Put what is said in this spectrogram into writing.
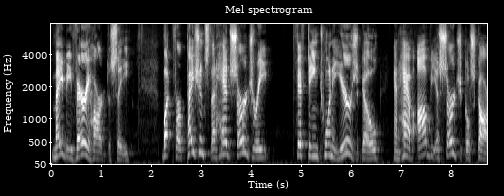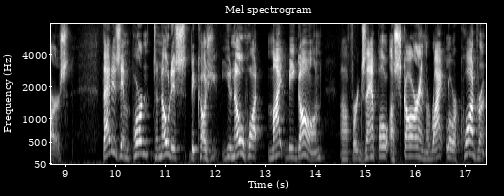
may be very hard to see. But for patients that had surgery 15, 20 years ago and have obvious surgical scars, that is important to notice because you, you know what might be gone. Uh, for example, a scar in the right lower quadrant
